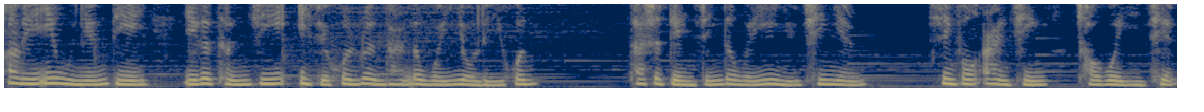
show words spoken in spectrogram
二零一五年底，一个曾经一起混论坛的文友离婚。她是典型的文艺女青年，信奉爱情超过一切。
